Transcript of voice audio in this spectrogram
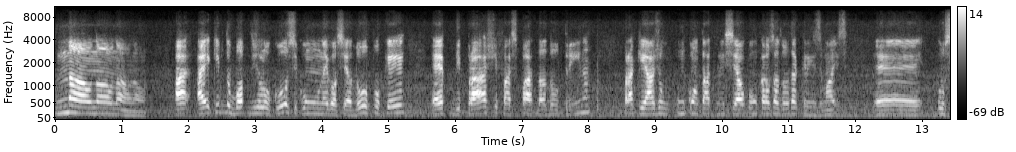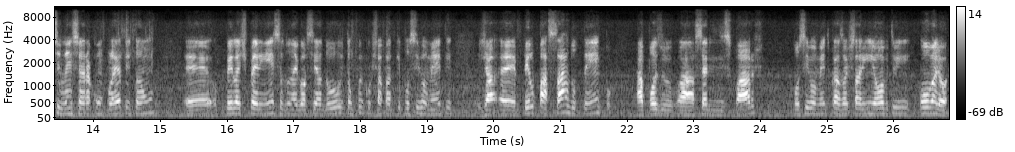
não, não, não, não. A, a equipe do BOP deslocou-se com um negociador porque é de praxe, faz parte da doutrina, para que haja um, um, contato inicial com o causador da crise. Mas é, o silêncio era completo, então, é, pela experiência do negociador, então foi constatado que possivelmente, já é, pelo passar do tempo, após o, a série de disparos, possivelmente o casal estaria em óbito, e, ou melhor,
